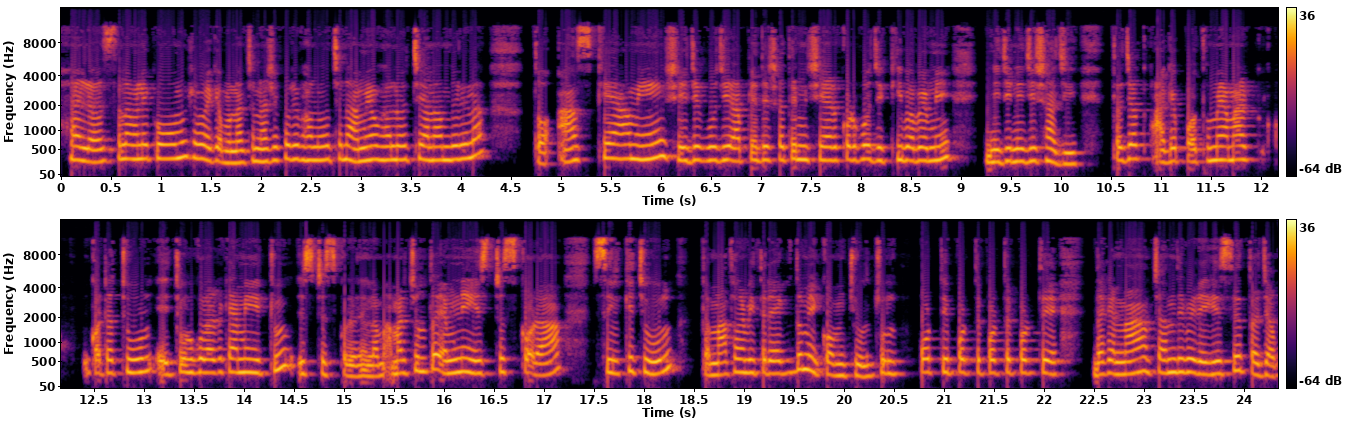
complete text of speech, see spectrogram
হ্যালো, আসসালামু আলাইকুম। সবাই কেমন আছেন? আশা করি ভালো আছেন, আমিও ভালো আছি, আলহামদুলিল্লাহ। তো আজকে আমি সেজে গুজে আপনাদের সাথে আমি শেয়ার করব যে কীভাবে আমি নিজে নিজে সাজি। তো যাক, আগে প্রথমে আমার কটা চুল, এই চুলগুলোকে আমি একটু স্ট্রেচ করে নিলাম। আমার চুল তো এমনি স্ট্রেচ করা সিল্কি চুল, তো মাথার ভিতরে একদমই কম চুল। চুল পড়তে পড়তে পড়তে পড়তে দেখেন না চান্দি বেড়ে গেছে। তো যাক,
